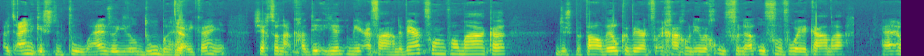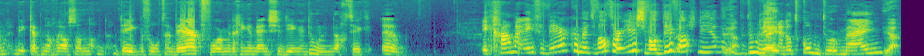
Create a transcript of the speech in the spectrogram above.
Uiteindelijk is het een tool. Hè? Je wil een doel bereiken. En je zegt dan, nou, ik ga dit- hier een meer ervarende werkvorm van maken. Dus bepaal welke werkvorm. Ik ga gewoon heel erg oefenen. Oefen voor je camera. En ik heb nog wel eens, dan deed ik bijvoorbeeld een werkvorm en dan gingen mensen dingen doen. En dacht ik, oh, ik ga maar even werken met wat er is, want dit was niet helemaal Ja. de bedoeling. Nee. En dat komt door mijn Ja.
